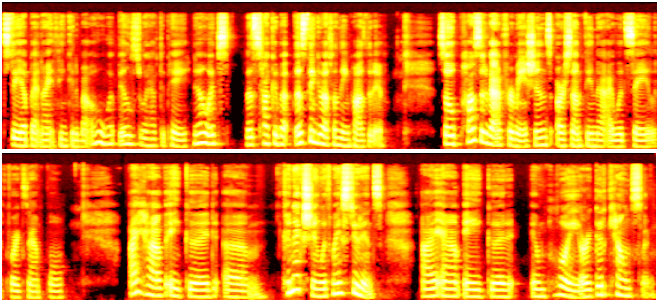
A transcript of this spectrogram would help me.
stay up at night thinking about, oh, what bills do I have to pay? No, it's, let's talk about, let's think about something positive. So positive affirmations are something that I would say, for example, I have a good um, connection with my students. I am a good employee or a good counselor.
